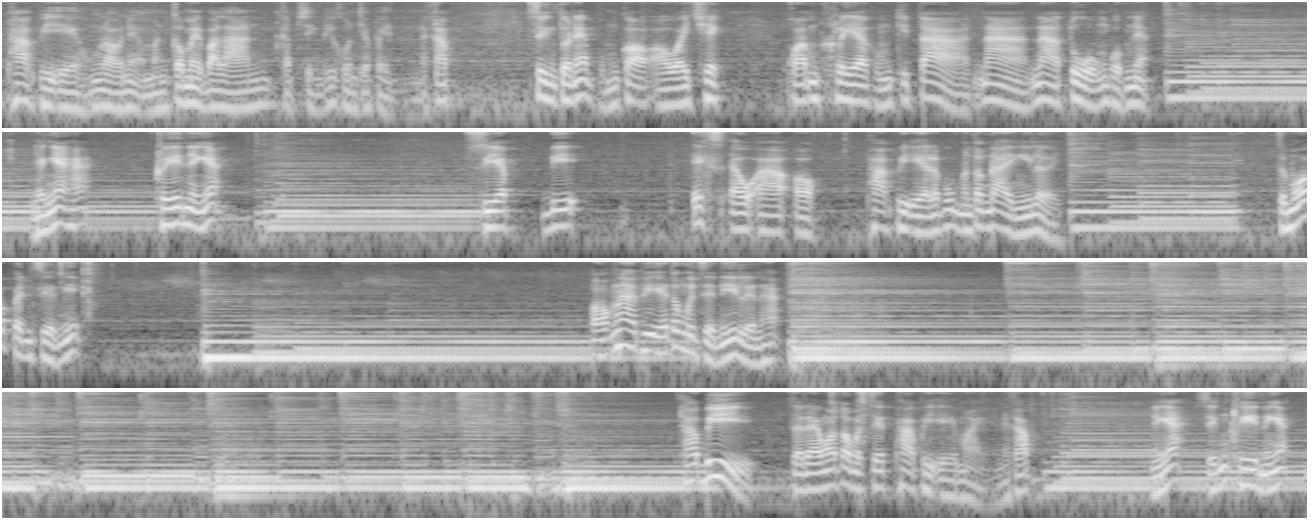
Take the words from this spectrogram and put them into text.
ภาค PA ของเราเนี่ยมันก็ไม่บาลานซ์กับสิ่งที่ควรจะเป็นนะครับ ซึ่งตัวนี้ผมก็เอาไว้เช็คความเคลียร์ของกีตาร์หน้าหน้าตู้ของผมเนี่ยอย่างเงี้ยฮะคลีนอย่างเงี้ยเสียบ D XLR ออกภาค PA แล้วปุ๊บมันต้องได้อย่างนี้เลย สมมติว่าเป็นเสียงนี้ ออกหน้า PA ต้องเป็นเสียงนี้เลยนะฮะถ้าบี้แสดงว่าต้องไปเซตภาค PA ใหม่นะครับ อย่างเงี้ยเสียงคลีนอย่างเงี้ย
